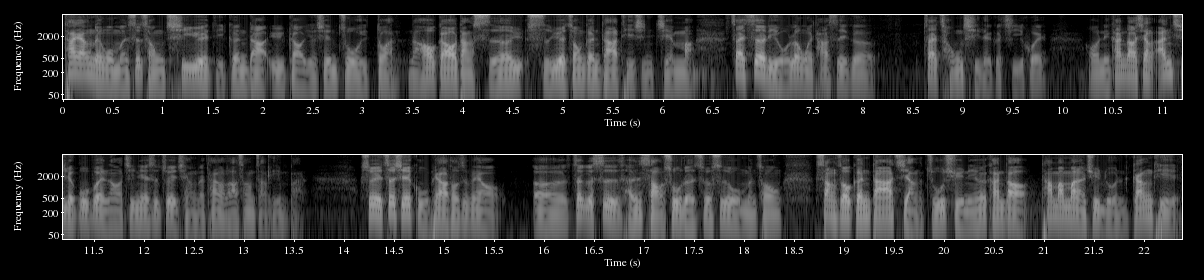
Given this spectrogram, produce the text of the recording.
太阳能我们是从七月底跟大家预告，有先做一段，然后高档十二十月中跟大家提醒减码，在这里我认为它是一个再重启的一个机会。哦，你看到像安琪的部分，哦，今天是最强的，它有拉上涨停板，所以这些股票投资朋友，呃，这个是很少数的，就是我们从上周跟大家讲族群，你会看到它慢慢的去轮钢铁。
